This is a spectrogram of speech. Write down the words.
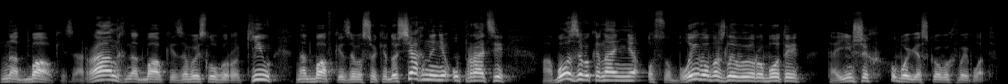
надбавки за ранг, надбавки за вислугу років, надбавки за високі досягнення у праці або за виконання особливо важливої роботи та інших обов'язкових виплат.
